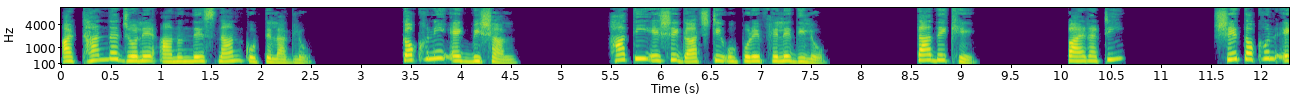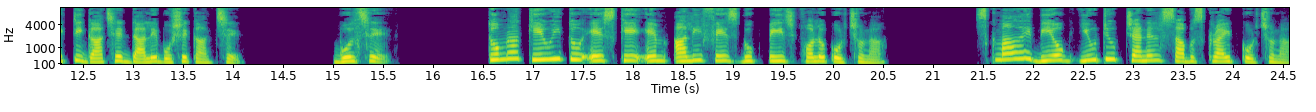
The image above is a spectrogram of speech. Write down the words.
আর ঠান্ডা জলে আনন্দে স্নান করতে লাগল। তখনই এক বিশাল হাতি এসে গাছটি উপরে ফেলে দিল। তা দেখে পায়রাটি, সে তখন একটি গাছের ডালে বসে কাঁদছে। বলছে, তোমরা কেউই তো S K M Ali Facebook page follow করছ না। স্কমালে বিয়োগ ইউটিউব চ্যানেল সাবস্ক্রাইব করছ না।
